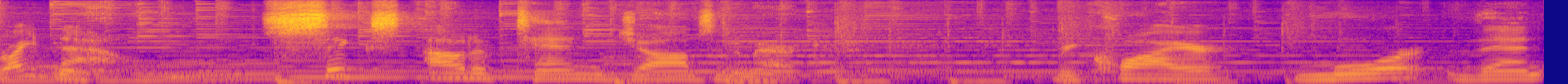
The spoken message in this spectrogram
Right now, six out of 10 jobs in America require more than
